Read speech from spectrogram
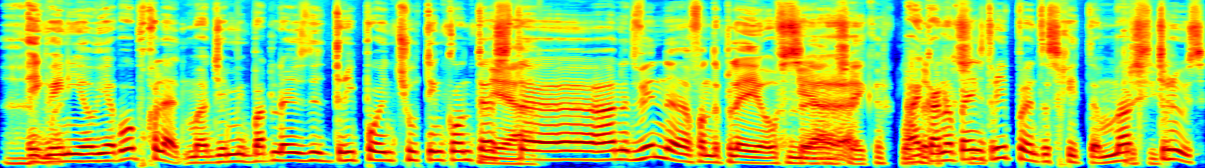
Uh, ik maar... weet niet of je hebt opgelet, maar Jimmy Butler is de three-point shooting contest ja. uh, aan het winnen van de playoffs. Ja, uh, zeker. Klopt, hij kan opeens drie punten schieten. Max Truus,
